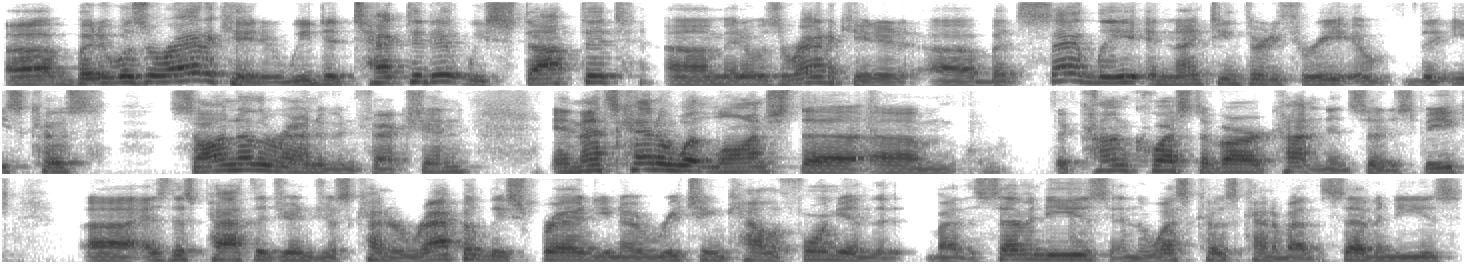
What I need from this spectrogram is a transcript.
uh, but it was eradicated. We detected it, we stopped it, um, and it was eradicated. Uh, but sadly, in 1933, it, the East Coast saw another round of infection, and that's kind of what launched the, um, the conquest of our continent, so to speak. Uh, as this pathogen just kind of rapidly spread, you know, reaching California the, by the 70s and the West Coast kind of by the 70s.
